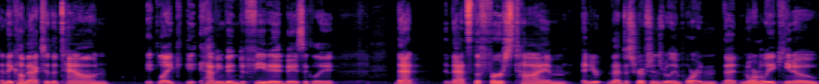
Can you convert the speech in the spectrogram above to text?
and they come back to the town, it, like it, having been defeated, basically, that that's the first time, and your that description is really important. That normally Kino,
